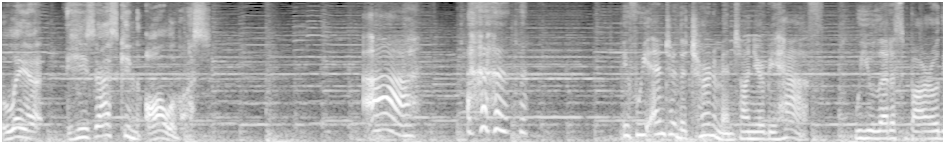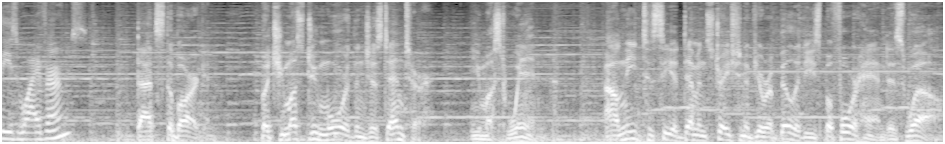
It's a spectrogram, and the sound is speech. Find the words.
Leia, he's asking all of us. Ah, If we enter the tournament on your behalf, will you let us borrow these wyverns? That's the bargain. But you must do more than just enter. you must win. I'll need to see a demonstration of your abilities beforehand as well.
